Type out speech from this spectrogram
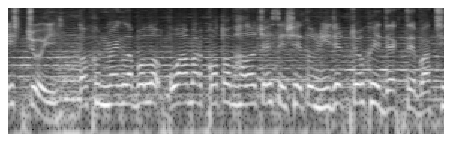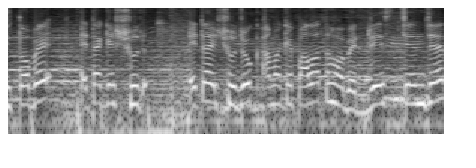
নিশ্চয়ই। তখন মেঘলা বলল, ও আমার কত ভালো চাইছে, সে তো নিজের চোখেই দেখতে পাচ্ছি। তবে এটাকে এটাই সুযোগ আমাকে পালাতে হবে। ড্রেস চেঞ্জের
